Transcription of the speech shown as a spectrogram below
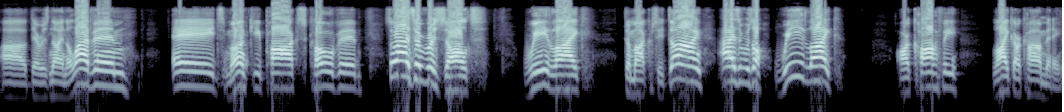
Uh, there was 9/11, AIDS, monkeypox, COVID. So as a result, we like democracy dying. As a result, we like our coffee like our comedy,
